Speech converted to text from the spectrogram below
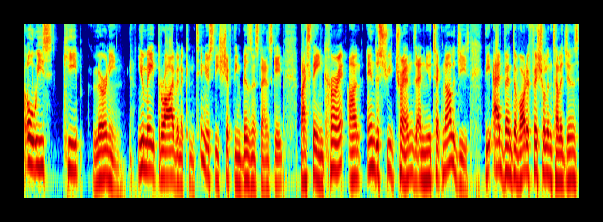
always keep learning. You may thrive in a continuously shifting business landscape by staying current on industry trends and new technologies. The advent of artificial intelligence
